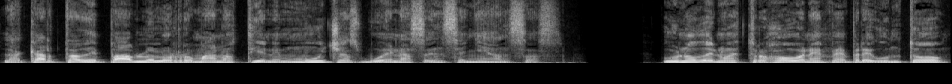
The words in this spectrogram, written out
la carta de Pablo a los romanos tiene muchas buenas enseñanzas. Uno de nuestros jóvenes me preguntó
